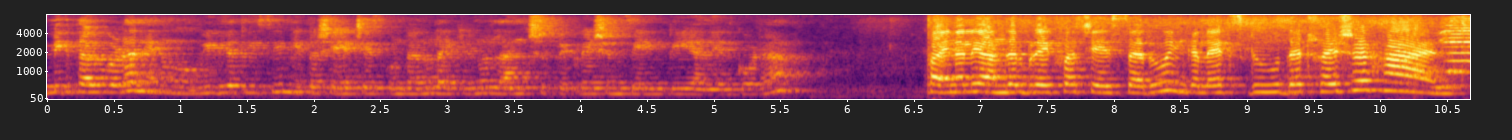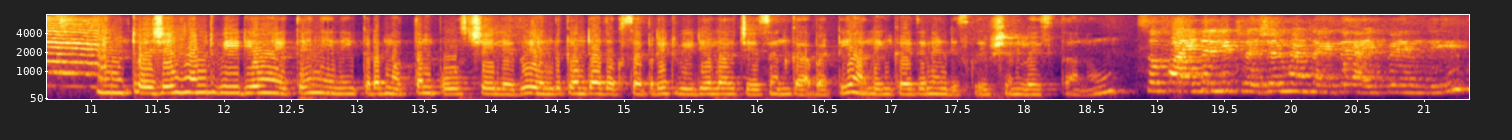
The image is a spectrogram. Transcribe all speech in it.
మిగతావి కూడా నేను వీడియో తీసి మీతో షేర్ చేసుకుంటాను. లైక్ యూనో లంచ్ ప్రిపరేషన్స్ ఏంటి అనేది కూడా. ఫైనలీ అందరు బ్రేక్ఫాస్ట్ చేస్తారు. ఇంకా let's do the treasure hunt నేను ట్రెజర్ హంట్ వీడియో అయితే నేను ఇక్కడ మొత్తం పోస్ట్ చేయలేదు. ఎందుకంటే అది ఒక సెపరేట్ వీడియో లాగా చేశాను కాబట్టి ఆ లింక్ అయితే నేను డిస్క్రిప్షన్లో ఇస్తాను. సో ఫైనల్లీ ట్రెజర్ హంట్ అయితే అయిపోయింది.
